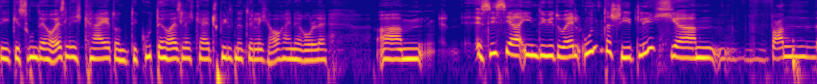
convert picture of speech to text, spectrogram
die gesunde Häuslichkeit und die gute Häuslichkeit spielt natürlich auch eine Rolle. Ähm, es ist ja individuell unterschiedlich, ähm, wann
